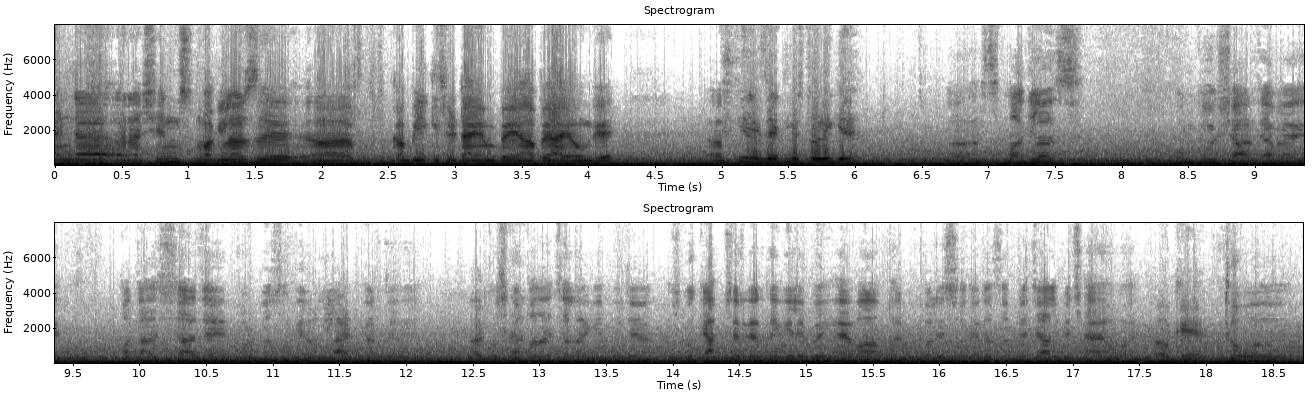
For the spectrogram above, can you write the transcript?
एंड रशियन स्मगलर्स कभी किसी टाइम पे यहाँ पे आए होंगे। Uh, इसकी एग्जैक्टली स्टोरी क्या है? स्मगलर्स उनको शारजा में पता शारजा एयरपोर्ट पे उसके लोग लैंड करते थे उसको पता चला कि मुझे उसको कैप्चर करने के लिए कोई है वहाँ पर पुलिस वगैरह सबने जाल बिछाया हुआ है ओके तो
